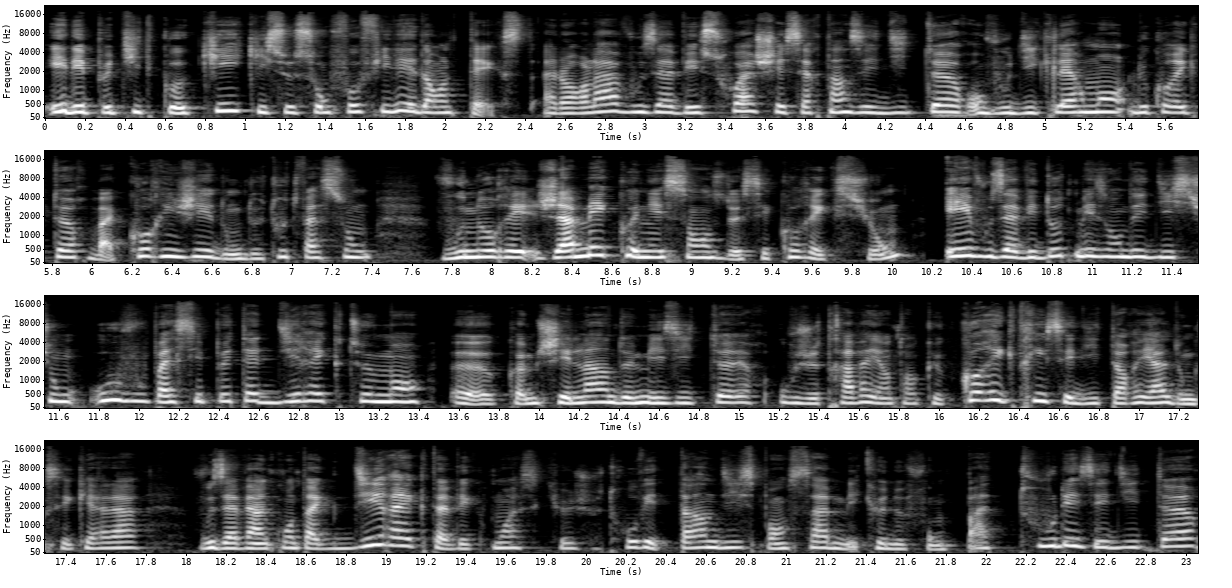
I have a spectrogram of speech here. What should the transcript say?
et les petites coquilles qui se sont faufilées dans le texte. Alors là, vous avez soit chez certains éditeurs, on vous dit clairement le correcteur va corriger, donc de toute façon, vous n'aurez jamais connaissance de ces corrections. Et vous avez d'autres maisons d'édition où vous passez peut-être directement, euh, comme chez l'un de mes éditeurs où je travaille en tant que correctrice éditoriale, donc ces cas-là, vous avez un contact direct avec moi, ce que je trouve est indispensable, mais que ne font pas tous les éditeurs.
